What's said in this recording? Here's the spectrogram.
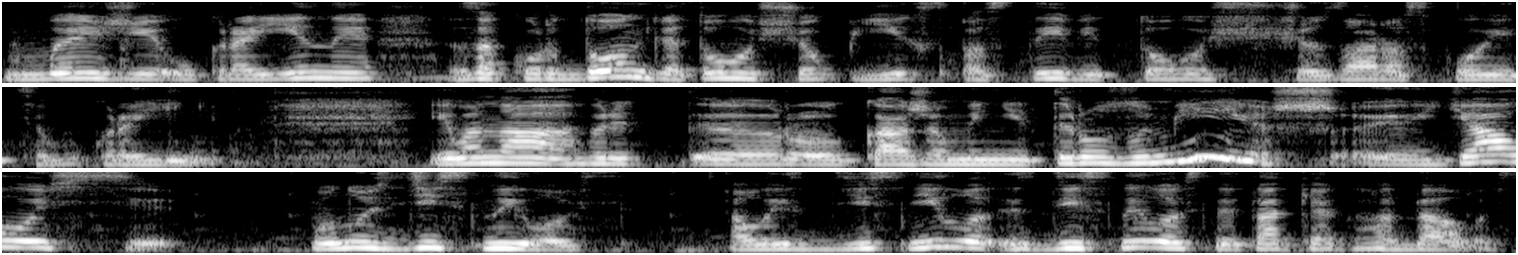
межі України за кордон для того, щоб їх спасти від того, що зараз коїться в Україні. І вона говорить, е, каже мені: ти розумієш, е, я ось воно здійснилось. Але здійснило, здійснилось не так, як гадалось.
